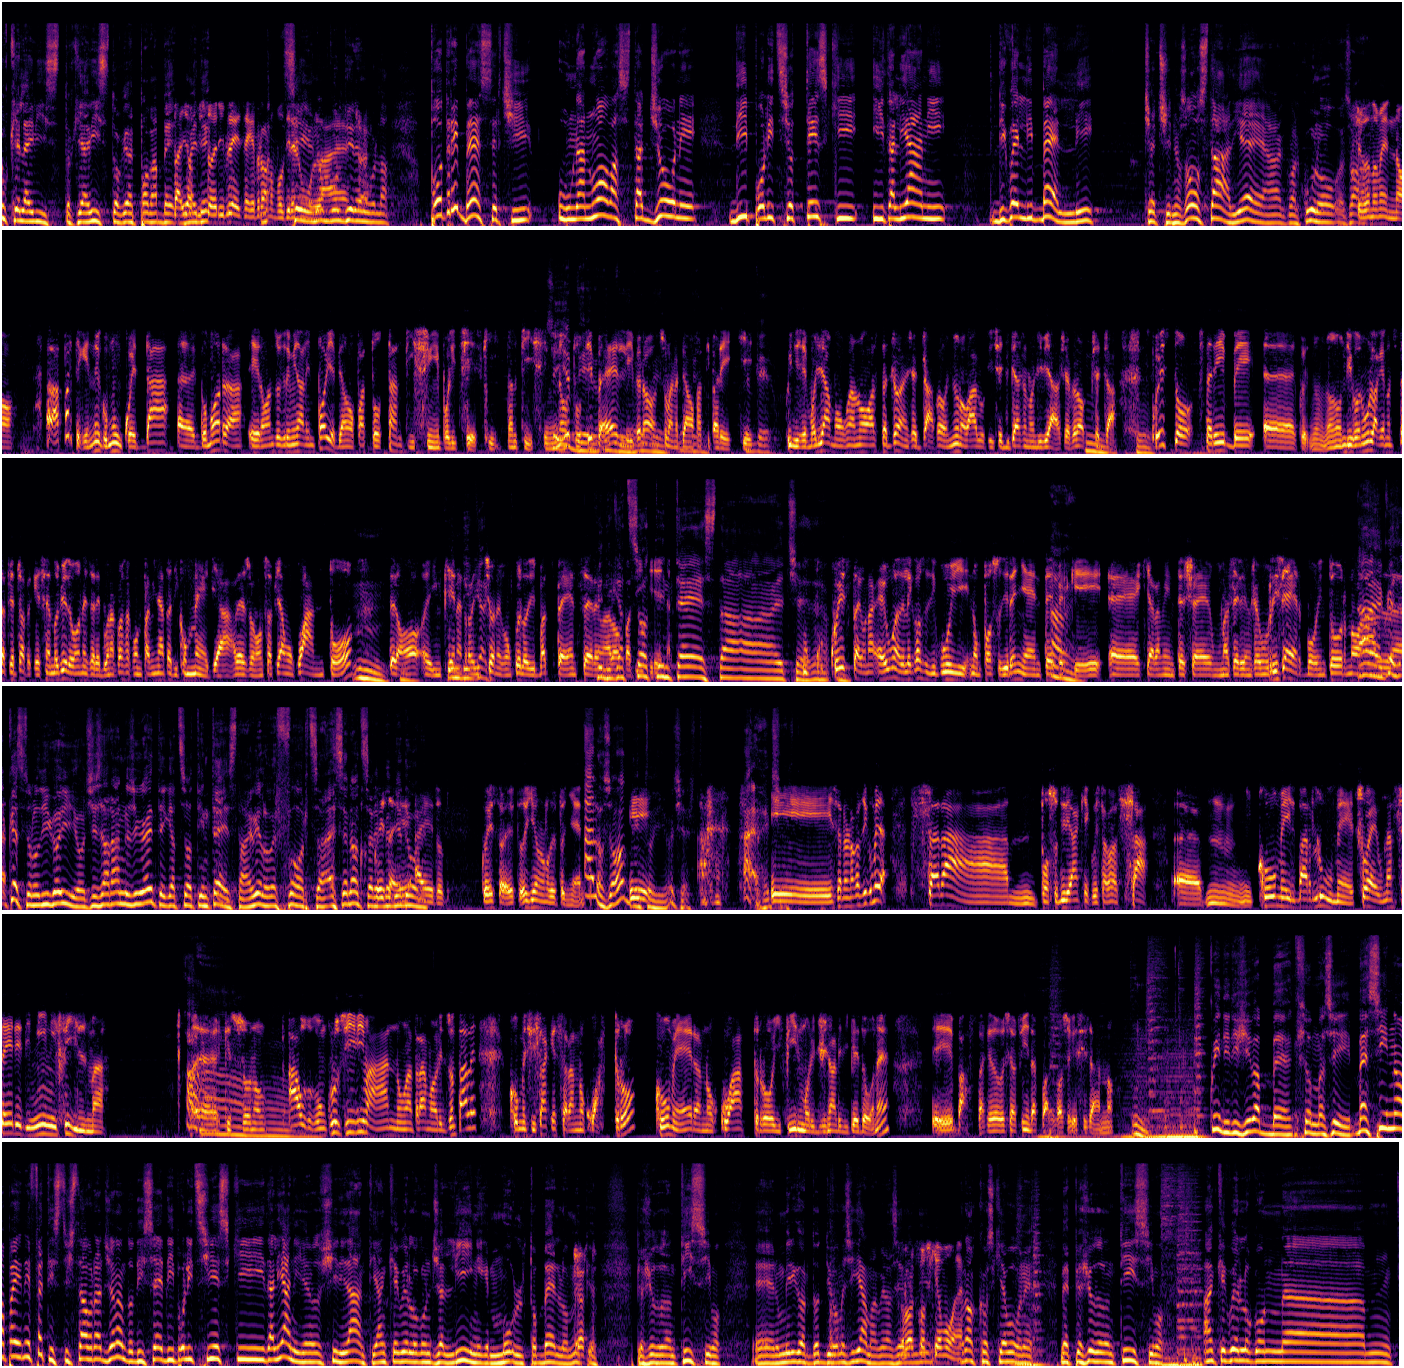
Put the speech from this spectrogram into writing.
tu che l'hai visto, che hai visto, che poi vabbè... Sai, io ho visto de- le riprese che però non vuol dire sì, nulla. non vuol eh, dire cioè. nulla. Potrebbe esserci una nuova stagione di poliziotteschi italiani di quelli belli? Cioè, ce ne sono stati, eh? Qualcuno. so- Secondo me no. Allora, a parte che noi comunque da eh, Gomorra e Romanzo Criminale in poi abbiamo fatto tantissimi polizieschi, tantissimi, Sì, non tutti vero, belli, vero, però vero, insomma ne abbiamo fatti parecchi. Quindi se vogliamo una nuova stagione c'è già, poi ognuno valuti se gli piace o non gli piace, però c'è Mm, già. mm. Questo sarebbe, eh, non, dico nulla che non ci sta piacendo perché essendo Piedone sarebbe una cosa contaminata di commedia, adesso non sappiamo quanto, Mm. però eh, in piena Quindi tradizione con quello di Bud Spencer Quindi cazzotti in testa, eccetera. Questa è una, è una delle cose di cui non posso dire niente Ah, perché eh, chiaramente c'è una serie, c'è un riservo intorno Ah, al, questo, questo lo dico io, ci saranno sicuramente i cazzotti in testa, quello per forza, e se no sarebbe è- tu. questo hai detto, io non ho detto niente. Ah, lo so, l'ho E- detto io, certo. Ah, Eh, certo. e sarà una cosa di commedia sarà mh, posso dire anche questa cosa sa eh, mh, come il barlume cioè una serie di mini film Ah. eh, che sono autoconclusivi ma hanno una trama orizzontale come si sa che saranno quattro come erano quattro i film originali di Piedone e basta, credo che sia finita qua le cose che si sanno. Mm. Quindi dici, vabbè, insomma, sì. Beh, sì, no, poi in effetti ci stavo ragionando di sedi polizieschi italiani, ce ne sono usciti tanti, anche quello con Giallini, che è molto bello, a me certo. è piaciuto tantissimo. Eh, non mi ricordo, oddio, come si chiama quella serie? Rocco Schiavone. Rocco Schiavone, mi è piaciuto tantissimo. Anche quello con... Uh,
